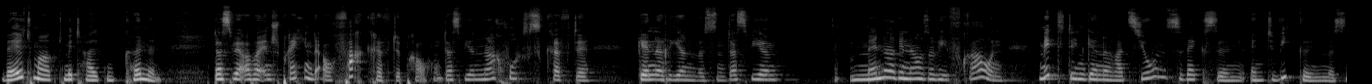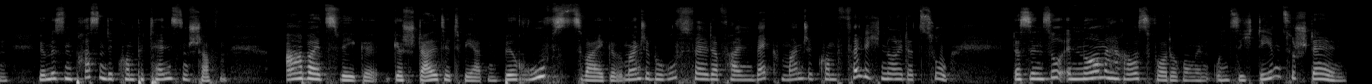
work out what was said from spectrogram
Weltmarkt mithalten können, dass wir aber entsprechend auch Fachkräfte brauchen, dass wir Nachwuchskräfte generieren müssen, dass wir Männer genauso wie Frauen mit den Generationswechseln entwickeln müssen. Wir müssen passende Kompetenzen schaffen. Arbeitswege gestaltet werden, Berufszweige, manche Berufsfelder fallen weg, manche kommen völlig neu dazu. Das sind so enorme Herausforderungen und sich dem zu stellen,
